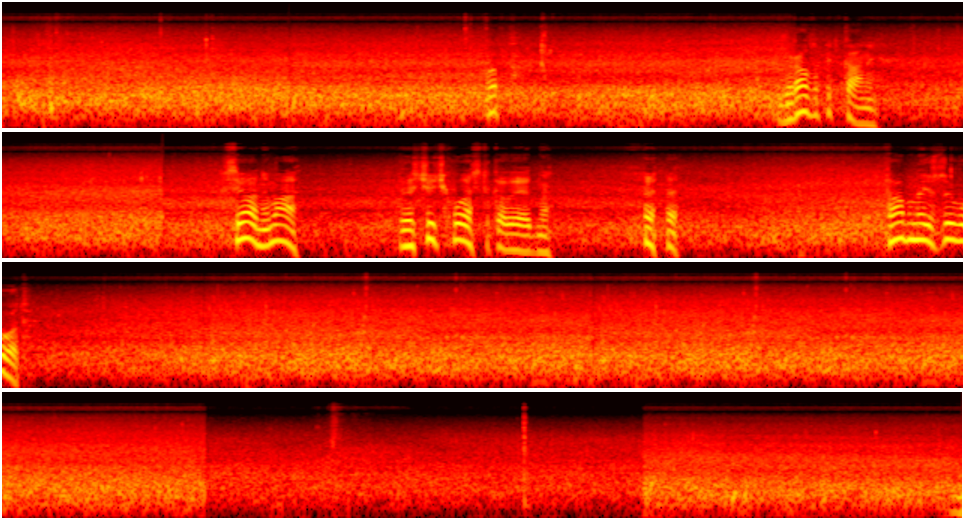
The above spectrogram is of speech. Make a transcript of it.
Зразу під камінь. Все, нема. Ось чуть хвостика видно. Там не живот.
